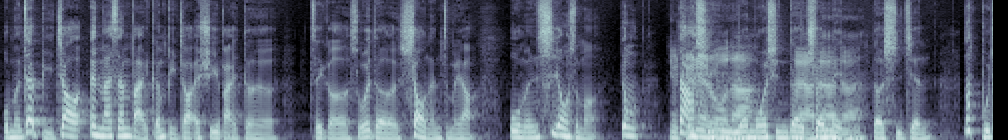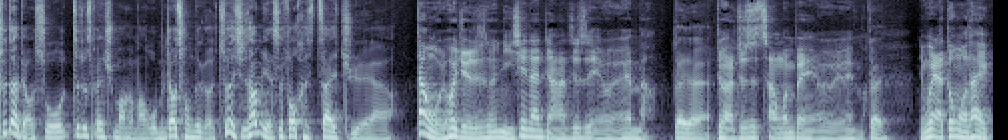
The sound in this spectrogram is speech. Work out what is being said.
我们在比较 MI 三百跟比较 H 一百的这个所谓的效能怎么样？我们是用什么？用大型语言模型的 training 的时间，那不就代表说这就是 benchmark 吗？我们就要冲这个，所以其实他们也是 focus 在 GA 啊。但我会觉得说，你现在讲的就是 LLM 嘛？对对对啊，就是长文本 LLM 嘛？对，你未来多模态。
